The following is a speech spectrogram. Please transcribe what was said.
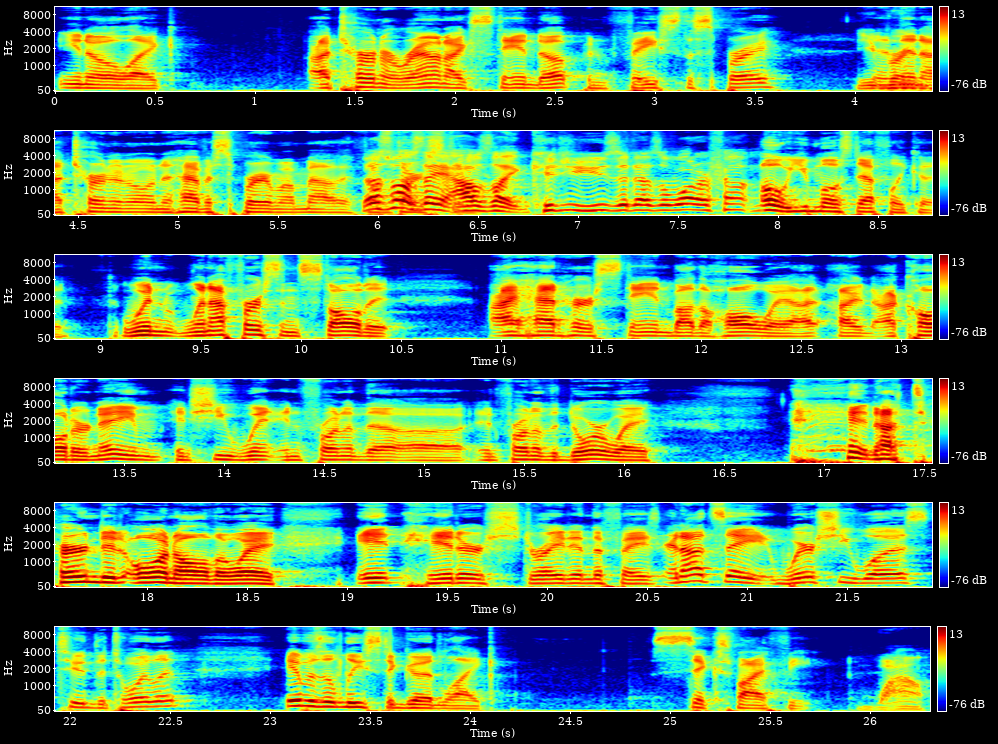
you know, like I turn around, I stand up and face the spray, You and bring- then I turn it on and have a spray in my mouth. If That's I'm what I was saying. thirsty. I was like, could you use it as a water fountain? Oh, you most definitely could. When when I first installed it, I had her stand by the hallway. I I, I called her name and she went in front of the uh, in front of the doorway, and I turned it on all the way. It hit her straight in the face, and I'd say where she was to the toilet, it was at least a good like six five feet. wow.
